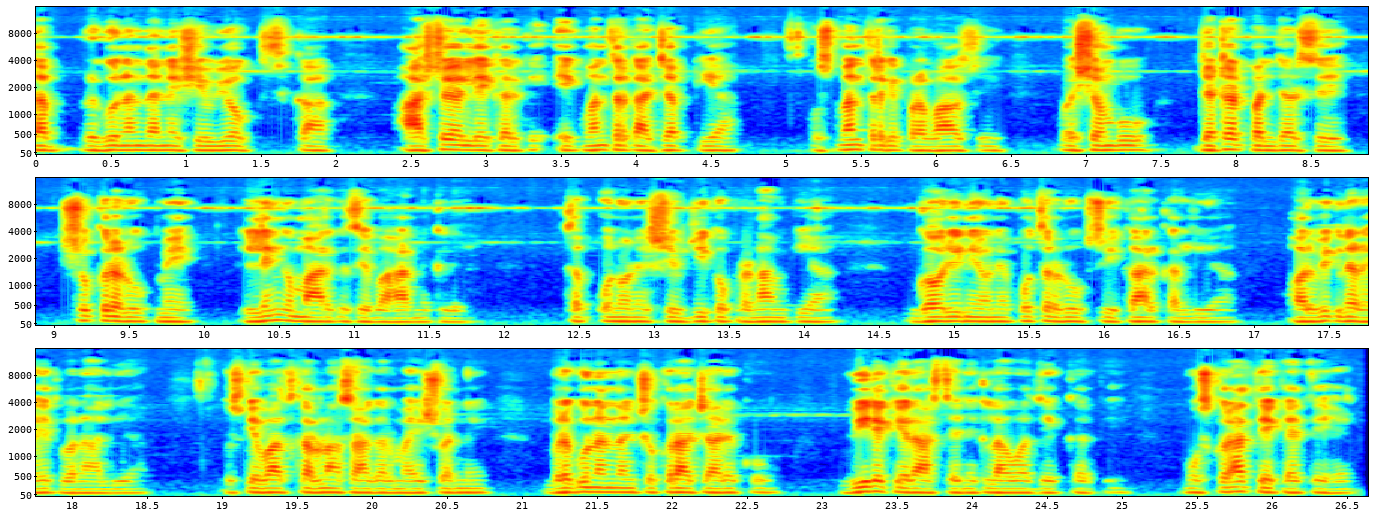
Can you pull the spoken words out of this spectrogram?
तब भृगुनंदन ने शिवयोग का आश्रय लेकर के एक मंत्र का जप किया। उस मंत्र के प्रभाव से वह शंभु जठर पंजर से शुक्र रूप में लिंग मार्ग से बाहर निकले। तब उन्होंने शिव जी को प्रणाम किया। गौरी ने उन्हें पुत्र रूप स्वीकार कर लिया और विघ्न रहित बना लिया। उसके बाद करुणा सागर महेश्वर ने भृगुनंदन शुक्राचार्य को वीर के रास्ते निकला हुआ देख करके मुस्कुराते कहते हैं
